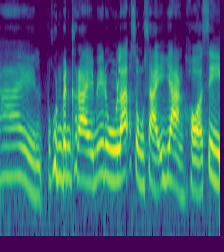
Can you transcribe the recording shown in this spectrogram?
ใช่ คุณเป็นใครไม่รู้และสงสัยอีกอย่างขอสี่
